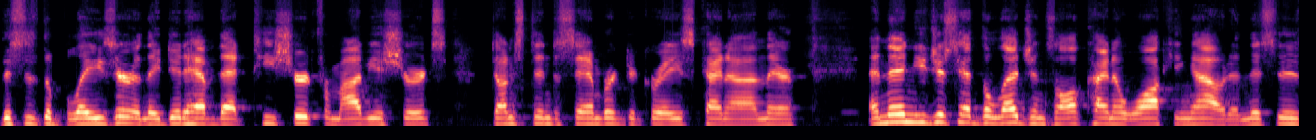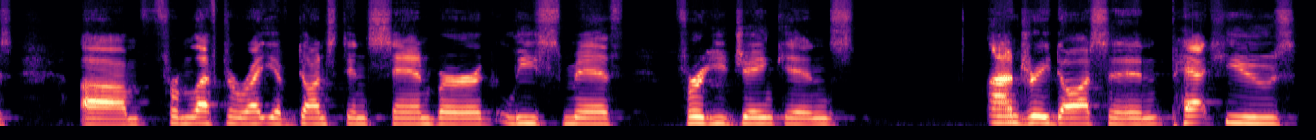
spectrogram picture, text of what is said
this is the blazer, and they did have that T-shirt from Obvious Shirts, Dunston to Sandberg to Grace, kind of on there. And then you just had the legends all kind of walking out, and this is um, from left to right. You have Dunston, Sandberg, Lee Smith, Fergie Jenkins, Andre Dawson, Pat Hughes,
